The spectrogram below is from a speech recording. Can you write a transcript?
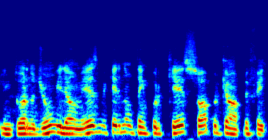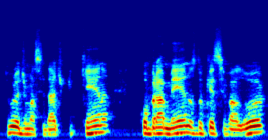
em torno de um milhão mesmo, e que ele não tem porquê, só porque é uma prefeitura de uma cidade pequena, cobrar menos do que esse valor,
